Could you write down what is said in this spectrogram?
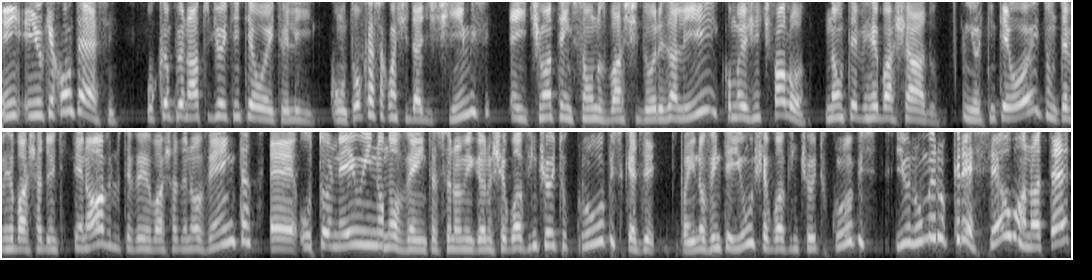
E, e o que acontece? O campeonato de 88, ele contou com essa quantidade de times e tinha uma tensão nos bastidores ali, como a gente falou. Não teve rebaixado em 88, não teve rebaixado em 89, não teve rebaixado em 90. É, o torneio em 90, se eu não me engano, chegou a 28 clubes, quer dizer, em 91 chegou a 28 clubes, e o número cresceu, mano, até,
